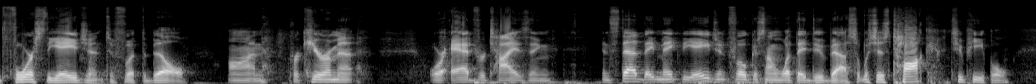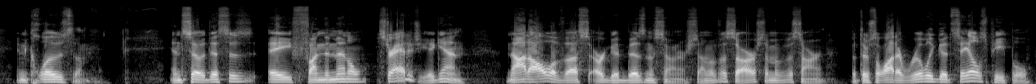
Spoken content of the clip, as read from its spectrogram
force the agent to foot the bill on procurement or advertising. Instead, they make the agent focus on what they do best, which is talk to people and close them. And so this is a fundamental strategy. Again, not all of us are good business owners. Some of us are, some of us aren't. But there's a lot of really good salespeople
